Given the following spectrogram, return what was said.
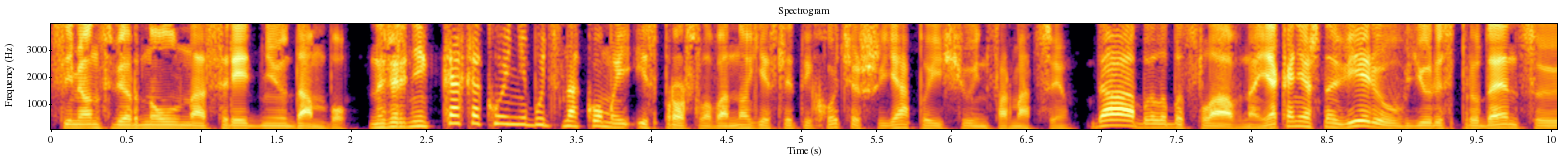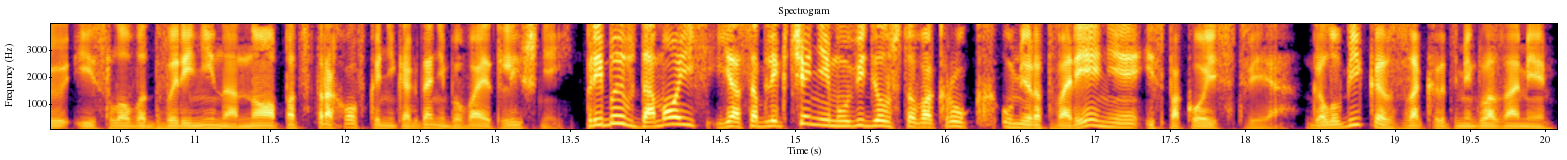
Семен свернул на среднюю дамбу. Наверняка какой-нибудь знакомый из прошлого, но если ты хочешь, я поищу информацию. Да, было бы славно. Я, конечно, верю в юриспруденцию и слово дворянина, но подстраховка никогда не бывает лишней. Прибыв домой, я с облегчением увидел, что вокруг умиротворение и спокойствие. Голубика с закрытыми глазами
